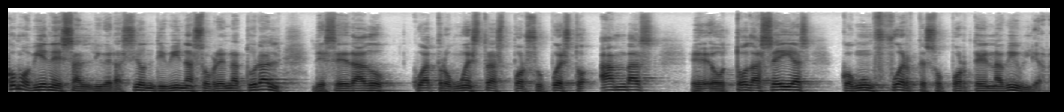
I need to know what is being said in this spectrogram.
¿Cómo viene esa liberación divina sobrenatural? Les he dado cuatro muestras, por supuesto, ambas eh, o todas ellas con un fuerte soporte en la Biblia.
